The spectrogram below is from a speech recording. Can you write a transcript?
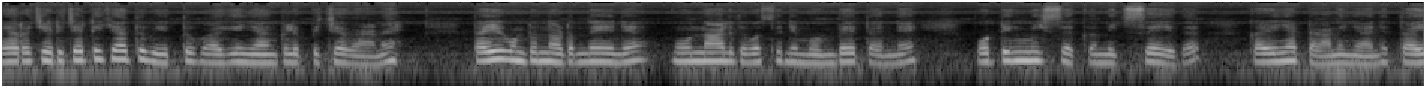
വേറെ ചെടിച്ചട്ടിക്കകത്ത് വിത്ത് പാകി ഞാൻ കിളിപ്പിച്ചതാണ്. തൈ കൊണ്ട് നടുന്നതിന് മൂന്നാൽ ദിവസത്തിന് മുമ്പേ തന്നെ പൊട്ടിംഗ് മിക്സൊക്കെ മിക്സ് ചെയ്ത് കഴിഞ്ഞിട്ടാണ് ഞാൻ തൈ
